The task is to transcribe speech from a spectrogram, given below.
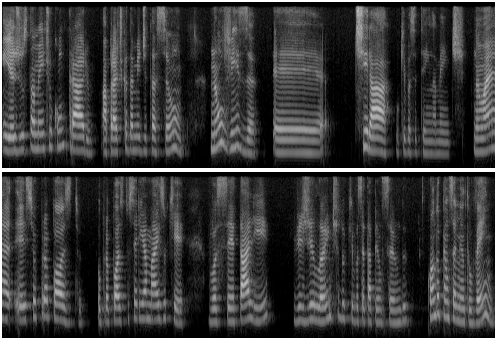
E é justamente o contrário. A prática da meditação não visa é, tirar o que você tem na mente. Não é esse o propósito. O propósito seria mais o quê? Você tá ali, vigilante do que você está pensando. Quando o pensamento vem,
